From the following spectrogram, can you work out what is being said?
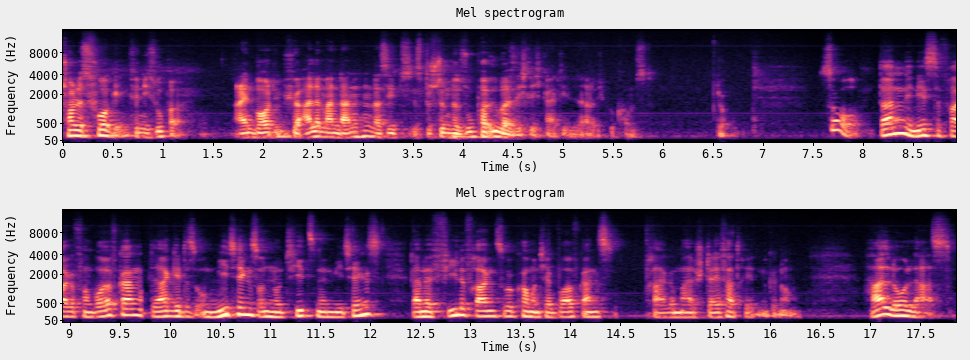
tolles Vorgehen, finde ich super. Ein Board für alle Mandanten, das ist bestimmt eine super Übersichtlichkeit, die du dadurch bekommst. So, dann die nächste Frage von Wolfgang. Da geht es um Meetings und Notizen in Meetings. Da haben wir viele Fragen zu bekommen und ich habe Wolfgangs Frage mal stellvertretend genommen. Hallo Lars.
